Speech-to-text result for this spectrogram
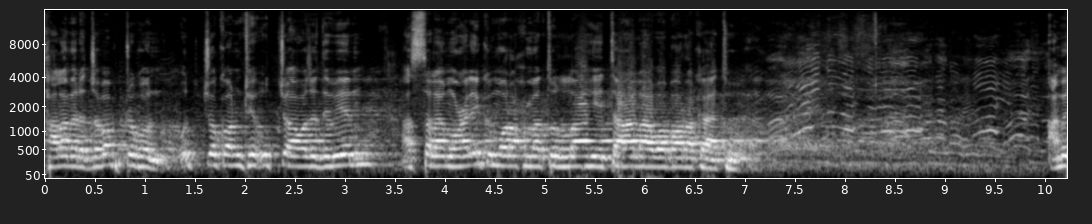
সালামের জবাবটুকুন উচ্চ কণ্ঠে উচ্চ আওয়াজে দেবেন। আসসালামু আলাইকুম রহমতুল্লাহ তালা আমি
